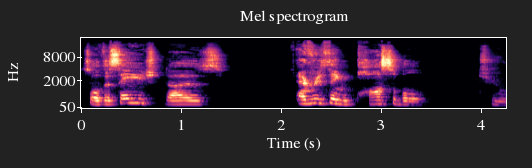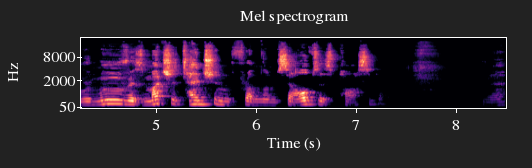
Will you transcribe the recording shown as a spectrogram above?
so the sage does everything possible to remove as much attention from themselves as possible. Yeah?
